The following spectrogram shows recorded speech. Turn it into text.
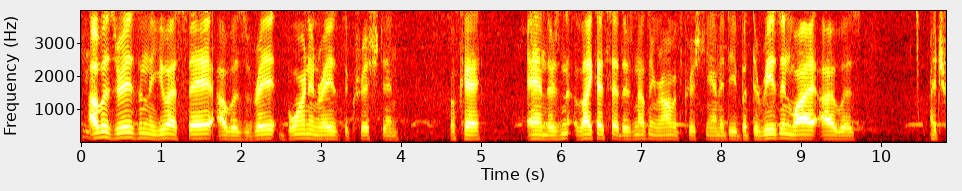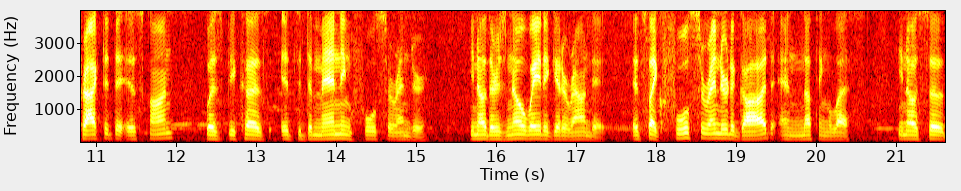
please. I was raised in the USA. I was ra- born and raised a Christian. Okay? And there's, no, like I said, there's nothing wrong with Christianity. But the reason why I was attracted to ISKCON was because it's demanding full surrender. You know, there's no way to get around it. It's like full surrender to God and nothing less. You know, so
